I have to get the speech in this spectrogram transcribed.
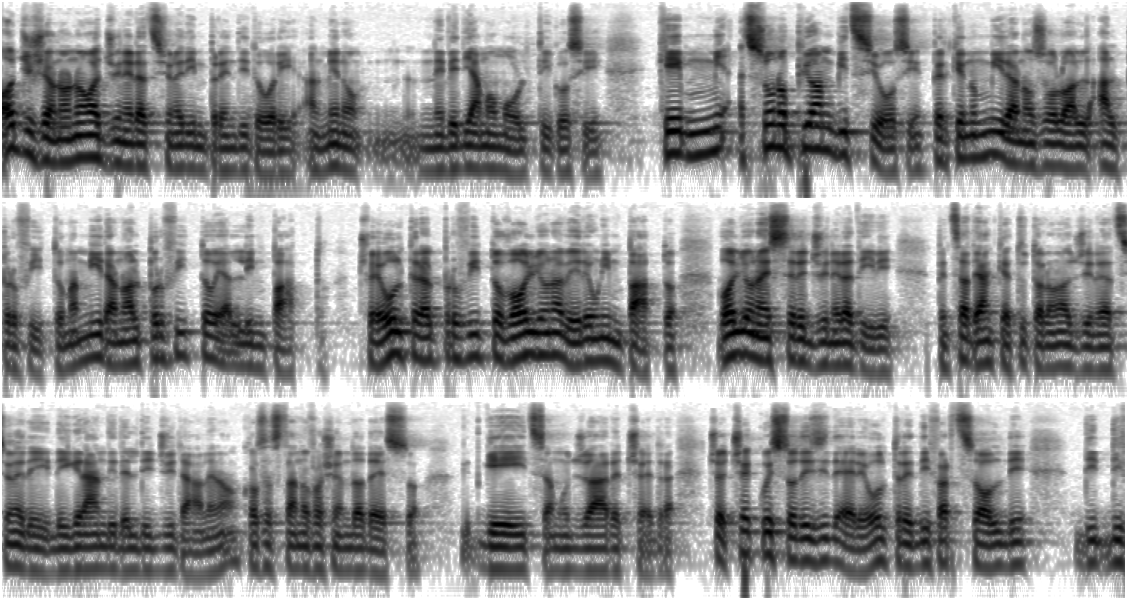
Oggi c'è una nuova generazione di imprenditori, almeno ne vediamo molti così, che sono più ambiziosi perché non mirano solo al, al profitto, ma mirano al profitto e all'impatto. Cioè, oltre al profitto, vogliono avere un impatto, vogliono essere generativi. Pensate anche a tutta la nuova generazione dei, dei grandi del digitale, no? cosa stanno facendo adesso? Gates, Amujar, eccetera. Cioè c'è questo desiderio, oltre di far soldi, di, di,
